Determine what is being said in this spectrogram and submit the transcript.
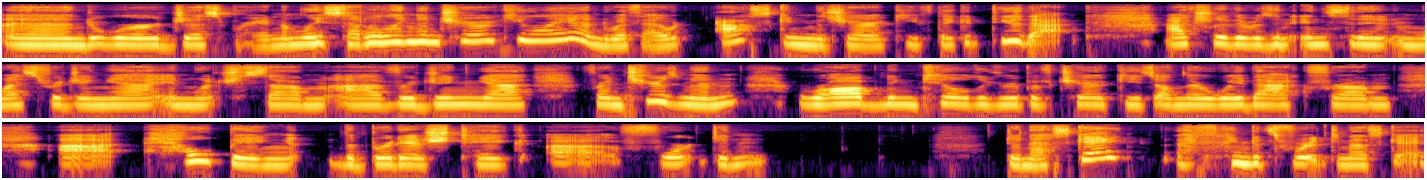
and were just randomly settling on Cherokee land without asking the Cherokee if they could do that. Actually, there was an incident in West Virginia in which some uh, Virginia frontiersmen robbed and killed a group of Cherokees on their way back from uh, helping the British take uh, Fort Doneske, I think it's Fort Doneske,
